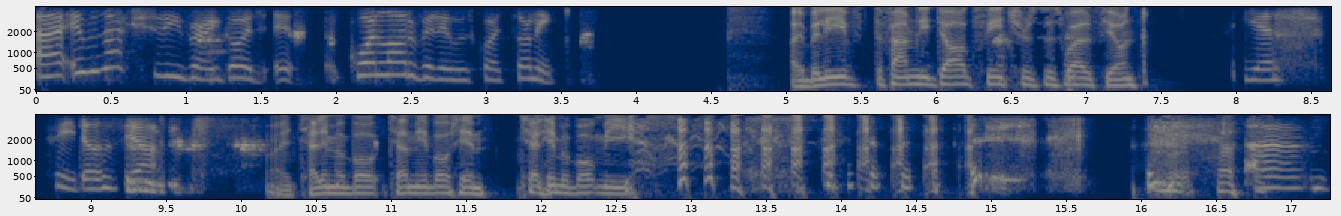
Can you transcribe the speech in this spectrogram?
Uh, it was actually very good. It, quite a lot of it, it was quite sunny. I believe the family dog features as well, Fionn. Yes, he does. Yeah. Right, tell him about. Tell me about him. Tell him about me. um,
